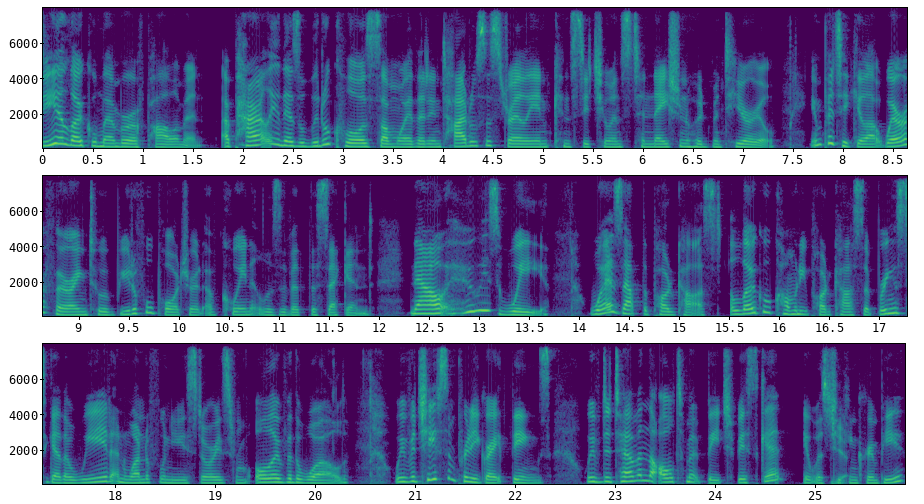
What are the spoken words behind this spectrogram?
Dear local member of parliament, apparently there's a little clause somewhere that entitles Australian constituents to nationhood material. In particular, we're referring to a beautiful portrait of Queen Elizabeth II. Now, who is we? We're Zap the Podcast, a local comedy podcast that brings together weird and wonderful news stories from all over the world. We've achieved some pretty great things. We've determined the ultimate beach biscuit, it was chicken crimpy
